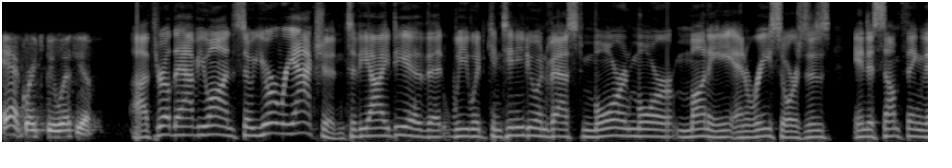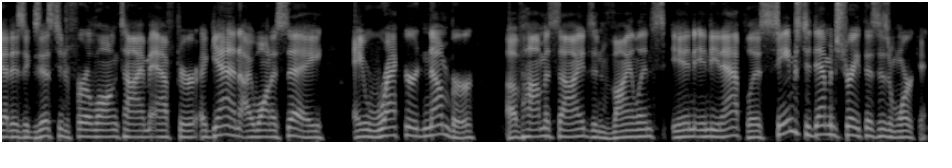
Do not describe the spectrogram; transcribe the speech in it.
Yeah, great to be with you. Uh, thrilled to have you on. So, your reaction to the idea that we would continue to invest more and more money and resources into something that has existed for a long time after, again, I want to say, a record number of homicides and violence in Indianapolis seems to demonstrate this isn't working.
